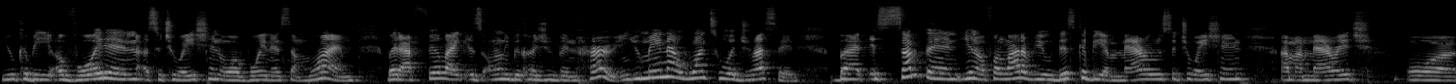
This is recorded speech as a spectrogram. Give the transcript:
you could be avoiding a situation or avoiding someone, but I feel like it's only because you've been hurt and you may not want to address it, but it's something, you know, for a lot of you, this could be a marital situation, um, a marriage, or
